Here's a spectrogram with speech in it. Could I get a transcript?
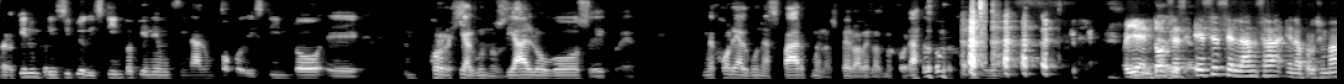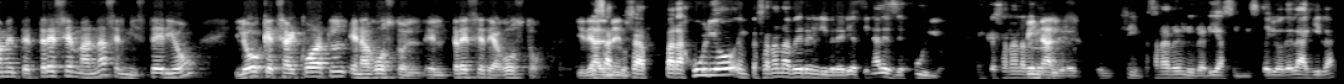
pero tiene un principio distinto, tiene un final un poco distinto, eh, corregí algunos diálogos, eh, eh, mejoré algunas partes, bueno, espero haberlas mejorado. Oye, entonces, ese se lanza en aproximadamente tres semanas, el misterio, y luego Quetzalcoatl en agosto, el, 13 de agosto, idealmente. Exacto, o sea, para julio empezarán a ver en librería, finales de julio, empezarán a ver, en, sí, empezarán a ver en librerías el misterio del águila,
